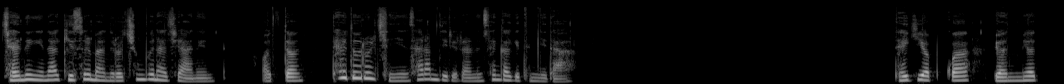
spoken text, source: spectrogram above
재능이나 기술만으로 충분하지 않은 어떤 태도를 지닌 사람들이라는 생각이 듭니다. 대기업과 몇몇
